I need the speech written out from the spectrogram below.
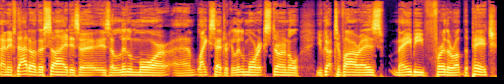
And if that other side is a is a little more um, like Cedric a little more external you've got Tavares maybe further up the pitch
